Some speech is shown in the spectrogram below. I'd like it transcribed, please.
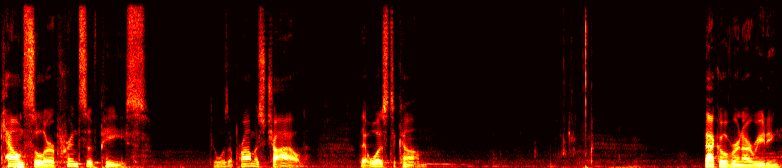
Counselor, Prince of Peace. There was a promised child that was to come. Back over in our reading,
